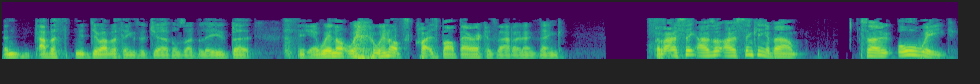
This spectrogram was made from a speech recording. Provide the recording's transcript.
and other th- do other things with gerbils, I believe. But yeah, we're not we're, we're not quite as barbaric as that, I don't think. But I was think I was I was thinking about so all week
